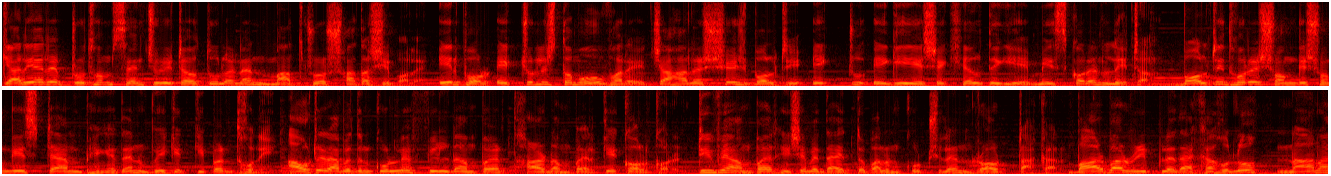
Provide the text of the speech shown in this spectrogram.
ক্যারিয়ারের প্রথম সেঞ্চুরিটাও তুলে নেন মাত্র সাতাশি বলে। এরপর একচল্লিশতম ওভারে চাহালের শেষ বলটি একটু এগিয়ে এসে খেলতে গিয়ে মিস করেন লিটন। বলটি ধরে সঙ্গে সঙ্গে স্ট্যাম্প ভেঙে দেন উইকেট কিপার ধোনি। আউটের আবেদন করলে ফিল্ড আম্পায়ার, থার্ড আম্পায়ারকে কল করেন। টিভি আম্পায়ার হিসেবে দায়িত্ব পালন করছিলেন রড টাকার। বারবার রিপ্লে দেখা হলো নানা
